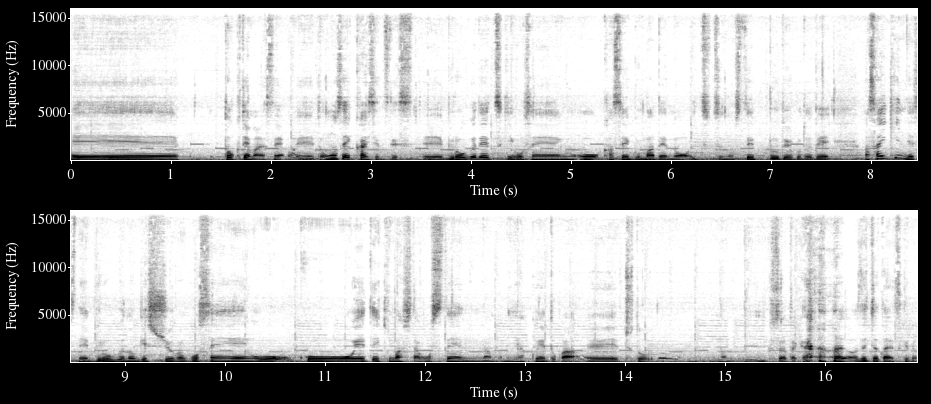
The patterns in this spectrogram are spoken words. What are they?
えートークテーマですね、えーと、音声解説です、えー、ブログで月5000円を稼ぐまでの5つのステップということで、まあ、最近ですね、ブログの月収が5000円を超えてきました。5200円とか、えー、ちょっと、いくつだったっけ 忘れちゃったんですけど、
